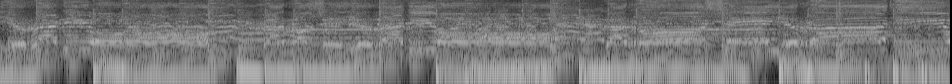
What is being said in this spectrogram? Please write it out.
Хорошее радио, хорошее радио, хорошее радио.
